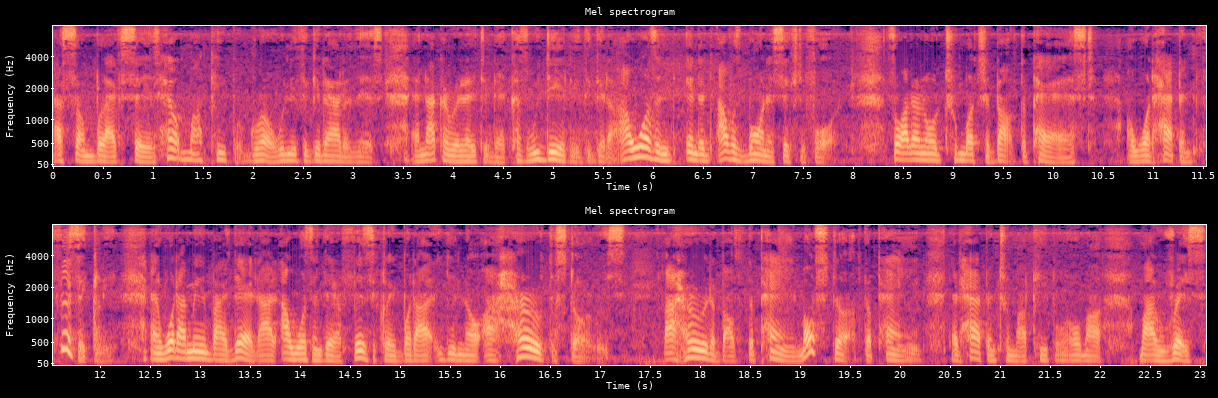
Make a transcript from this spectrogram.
as some blacks says, help my people grow. We need to get out of this, and I can relate to that because we did need to get out. I wasn't in the, I was born in '64, so I don't know too much about the past of what happened physically. And what I mean by that, I, I wasn't there physically, but I, you know, I heard the stories. I heard about the pain, most of the pain that happened to my people or my, my race,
